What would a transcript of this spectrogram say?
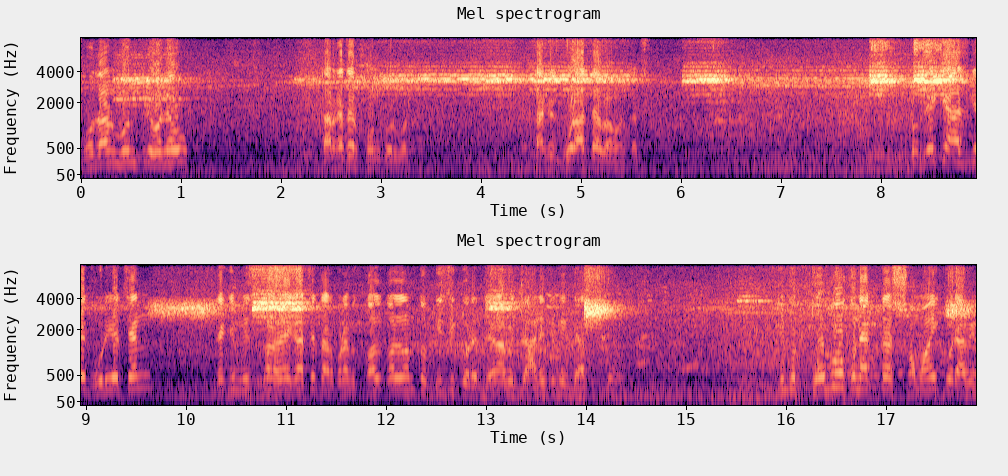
প্রধানমন্ত্রী হলেও তার কাছে আর ফোন করব না। তাকে ঘোরাতে হবে আমার কাছে। তো দেখি আজকে ঘুরিয়েছেন, দেখি মিস কল হয়ে গেছে, তারপর আমি কল করলাম, তো বিজি করে দিলেন। আমি জানি তিনি ব্যস্ত। কিন্তু তবুও কোনো একটা সময় করে আমি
